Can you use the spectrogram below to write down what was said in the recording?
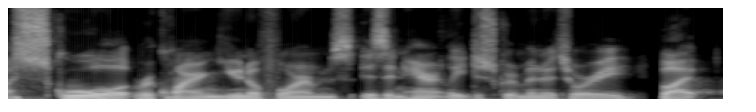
a school requiring uniforms is inherently discriminatory but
